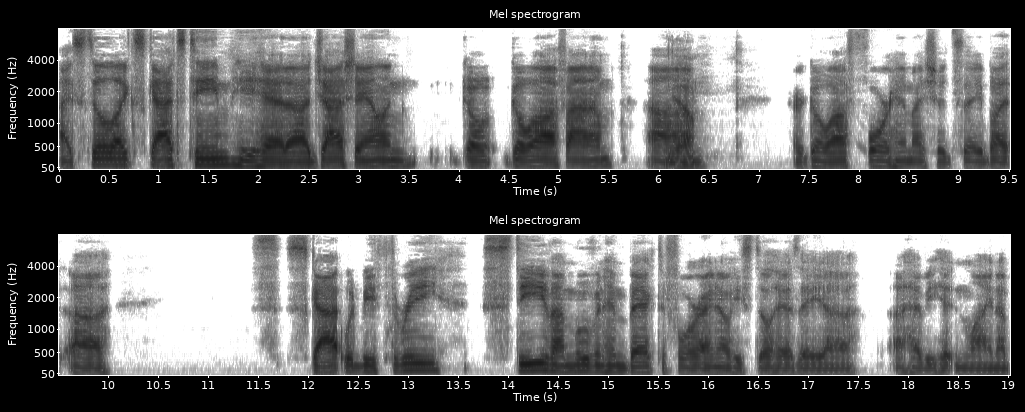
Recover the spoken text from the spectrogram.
I still like Scott's team. He had uh, Josh Allen go go off on him. Um, Yeah. Or go off for him, I should say. But uh, S- Scott would be three. Steve, I'm moving him back to four. I know he still has a uh, a heavy hitting lineup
